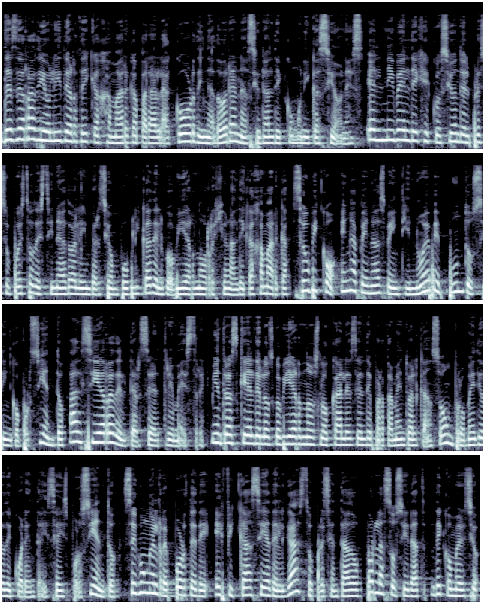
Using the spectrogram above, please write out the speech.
Desde Radio Líder de Cajamarca para la Coordinadora Nacional de Comunicaciones, el nivel de ejecución del presupuesto destinado a la inversión pública del Gobierno Regional de Cajamarca se ubicó en apenas 29.5% al cierre del tercer trimestre, mientras que el de los gobiernos locales del departamento alcanzó un promedio de 46%, según el reporte de eficacia del gasto presentado por la Sociedad de Comercio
